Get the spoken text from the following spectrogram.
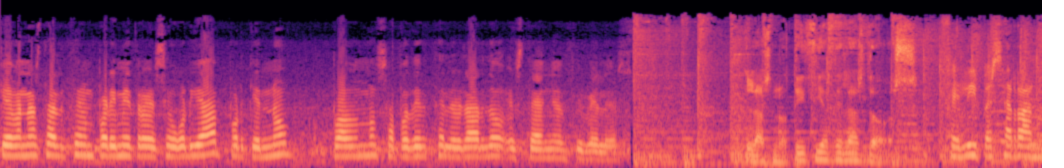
que van a establecer un perímetro de seguridad porque no vamos a poder celebrarlo este año en Cibeles. Las noticias de las dos. Felipe Serrano.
